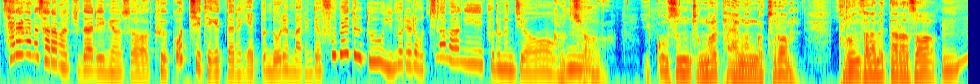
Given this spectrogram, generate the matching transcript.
사랑하는 사람을 기다리면서 그 꽃이 되겠다는 예쁜 노랫말인데 후배들도 이 노래를 어찌나 많이 부르는지요. 그렇죠. 음. 이 꽃은 정말 다양한 것처럼 부른 사람에 따라서 음.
